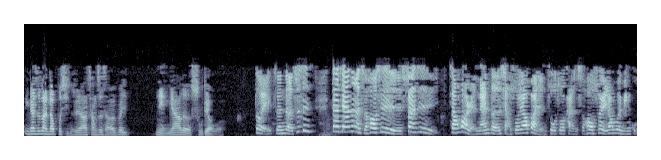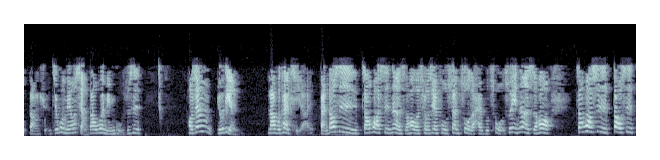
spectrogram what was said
应该是烂到不行，所以他上次才会被碾压了输掉哦。对，真的就是大家那个时候是算是彰化人难得想说要换人做做看的时候，所以让魏明谷当选，结果没有想到魏明谷就是好像有点。拉不太起来，反倒是彰化市那个时候邱建富算做的还不错，所以那个时候彰化市倒是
